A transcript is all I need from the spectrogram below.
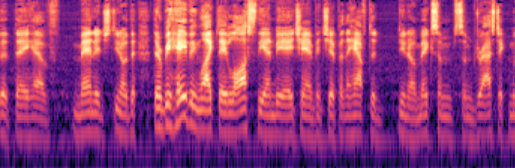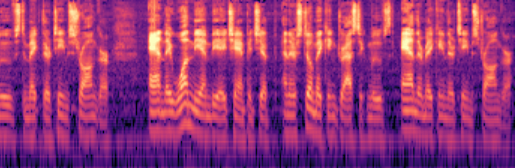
that they have managed. You know, they're behaving like they lost the NBA championship, and they have to, you know, make some some drastic moves to make their team stronger. And they won the NBA championship, and they're still making drastic moves, and they're making their team stronger.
